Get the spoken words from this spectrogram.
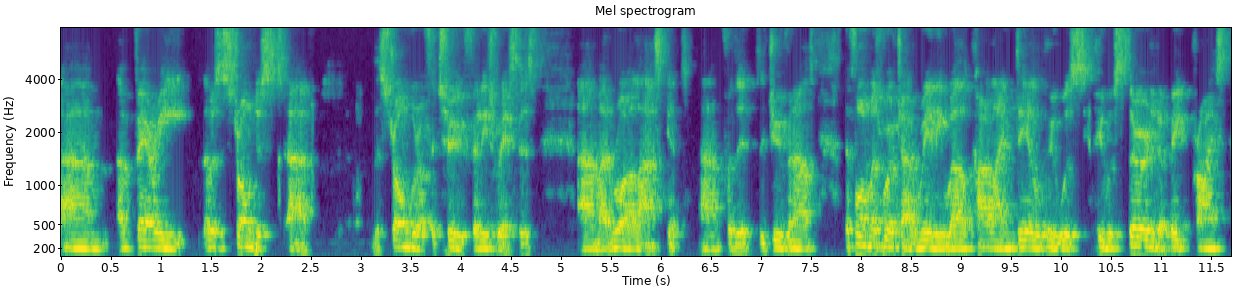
um, a very that was the strongest uh, the stronger of the two fillies races um, at Royal Ascot um, for the, the juveniles. The form has worked out really well. Caroline Dale, who was who was third at a big price,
